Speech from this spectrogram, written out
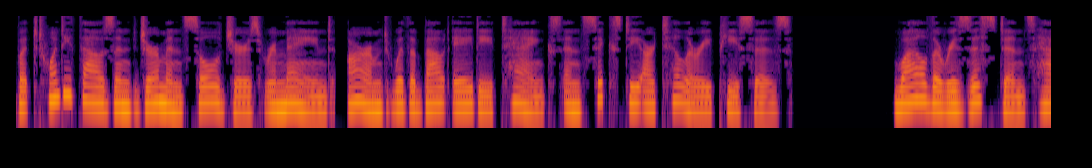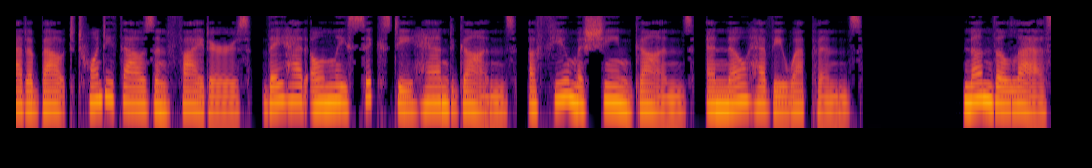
but 20,000 German soldiers remained, armed with about 80 tanks and 60 artillery pieces. While the resistance had about 20,000 fighters, they had only 60 handguns, a few machine guns, and no heavy weapons. Nonetheless,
